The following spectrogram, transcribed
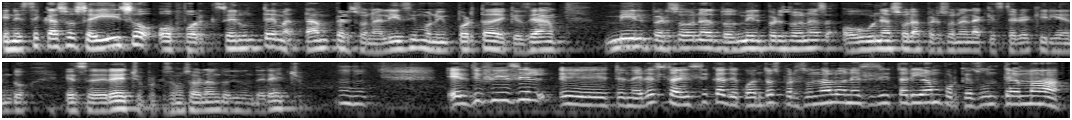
en este caso se hizo o por ser un tema tan personalísimo, no importa de que sean mil personas, dos mil personas o una sola persona la que esté requiriendo ese derecho, porque estamos hablando de un derecho. Es difícil eh, tener estadísticas de cuántas personas lo necesitarían porque es un tema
